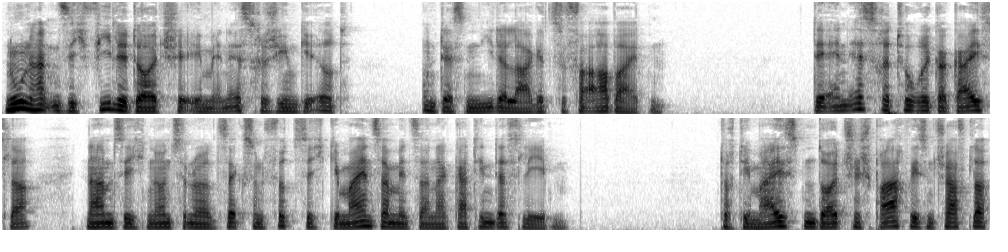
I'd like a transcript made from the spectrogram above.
Nun hatten sich viele Deutsche im NS-Regime geirrt und dessen Niederlage zu verarbeiten. Der NS-Rhetoriker Geisler nahm sich 1946 gemeinsam mit seiner Gattin das Leben. Doch die meisten deutschen Sprachwissenschaftler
